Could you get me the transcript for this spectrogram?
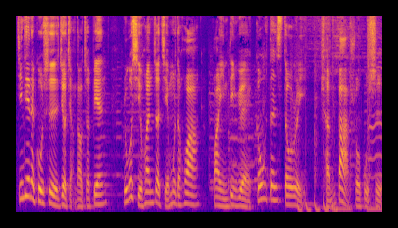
今天的故事就讲到这边。如果喜欢这节目的话，欢迎订阅 Golden Story 成爸说故事，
